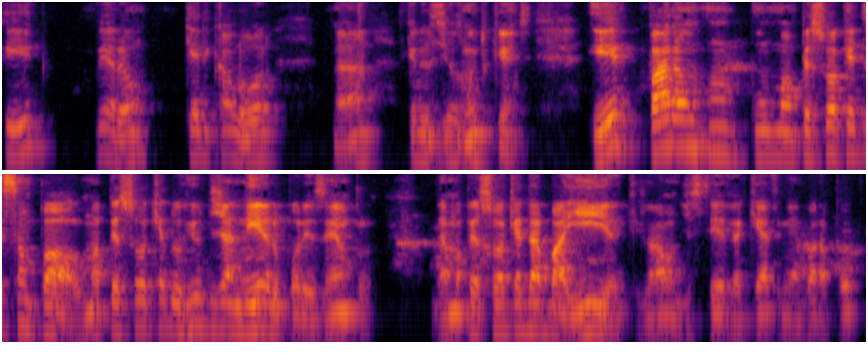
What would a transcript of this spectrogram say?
e verão, aquele calor, né? aqueles dias muito quentes. E para um, uma pessoa que é de São Paulo, uma pessoa que é do Rio de Janeiro, por exemplo, né? uma pessoa que é da Bahia, que lá onde esteve a Catherine agora há pouco,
